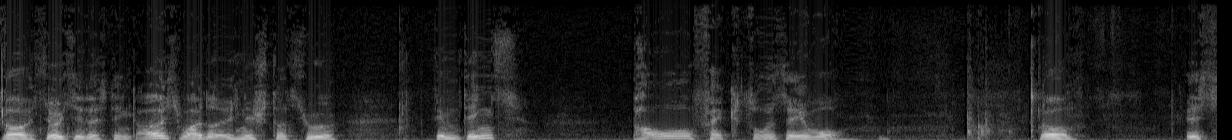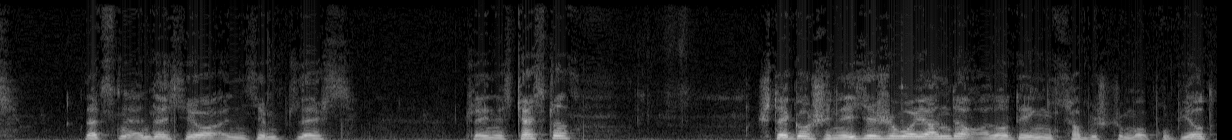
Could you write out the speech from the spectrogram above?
Ja, so sieht das Ding aus. Weiter ist nicht dazu im Dings Power Factor Saver. Ja, ist letzten Endes hier ein simples kleines Kästel Stecker, chinesische Variante, allerdings habe ich schon mal probiert,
